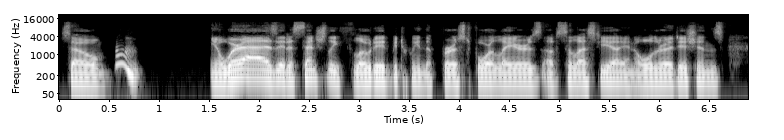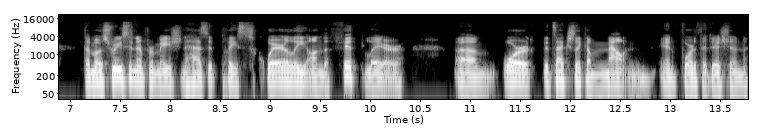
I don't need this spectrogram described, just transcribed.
So, Hmm. you know, whereas it essentially floated between the first four layers of Celestia in older editions, the most recent information has it placed squarely on the fifth layer, um, or it's actually like a mountain in fourth edition.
